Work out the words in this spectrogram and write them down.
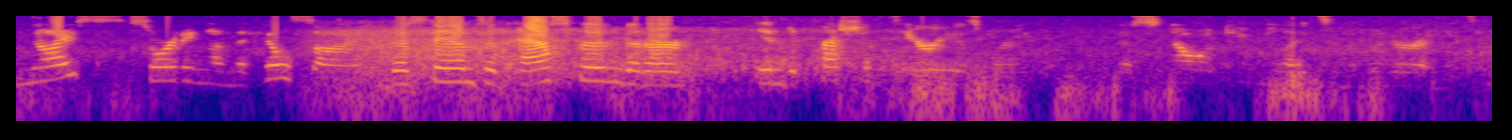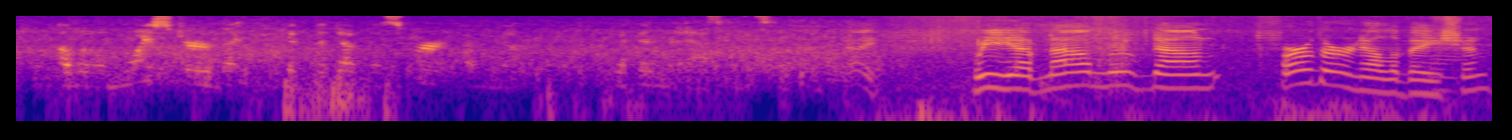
nice sorting on the hillside. The stands of aspen that are in depressions, areas where the snow accumulates in the winter and it's a little moisture, but you get the Douglas fir within the aspen stand. Okay. We have now moved down further in elevation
